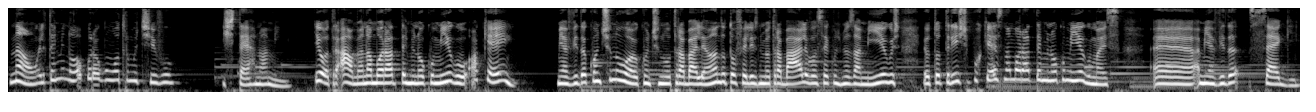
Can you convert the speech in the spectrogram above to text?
Não, ele terminou por algum outro motivo externo a mim. E outra, ah, o meu namorado terminou comigo? Ok, minha vida continua, eu continuo trabalhando, tô feliz no meu trabalho, você com os meus amigos. Eu tô triste porque esse namorado terminou comigo, mas é, a minha vida segue.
